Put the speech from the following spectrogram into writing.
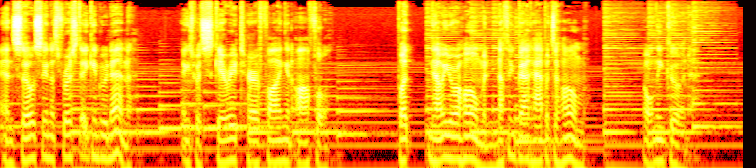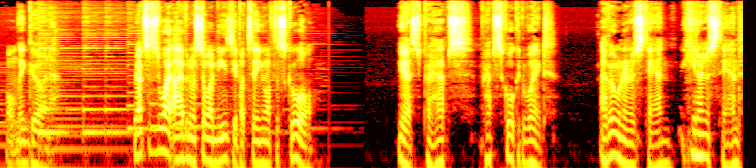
And so, Santa's first day came to an end. Things were scary, terrifying, and awful. But now you're home, and nothing bad happened to home. Only good. Only good. Perhaps this is why Ivan was so uneasy about sending him off to school. Yes, perhaps, perhaps school could wait. Ivan would understand. He'd understand.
